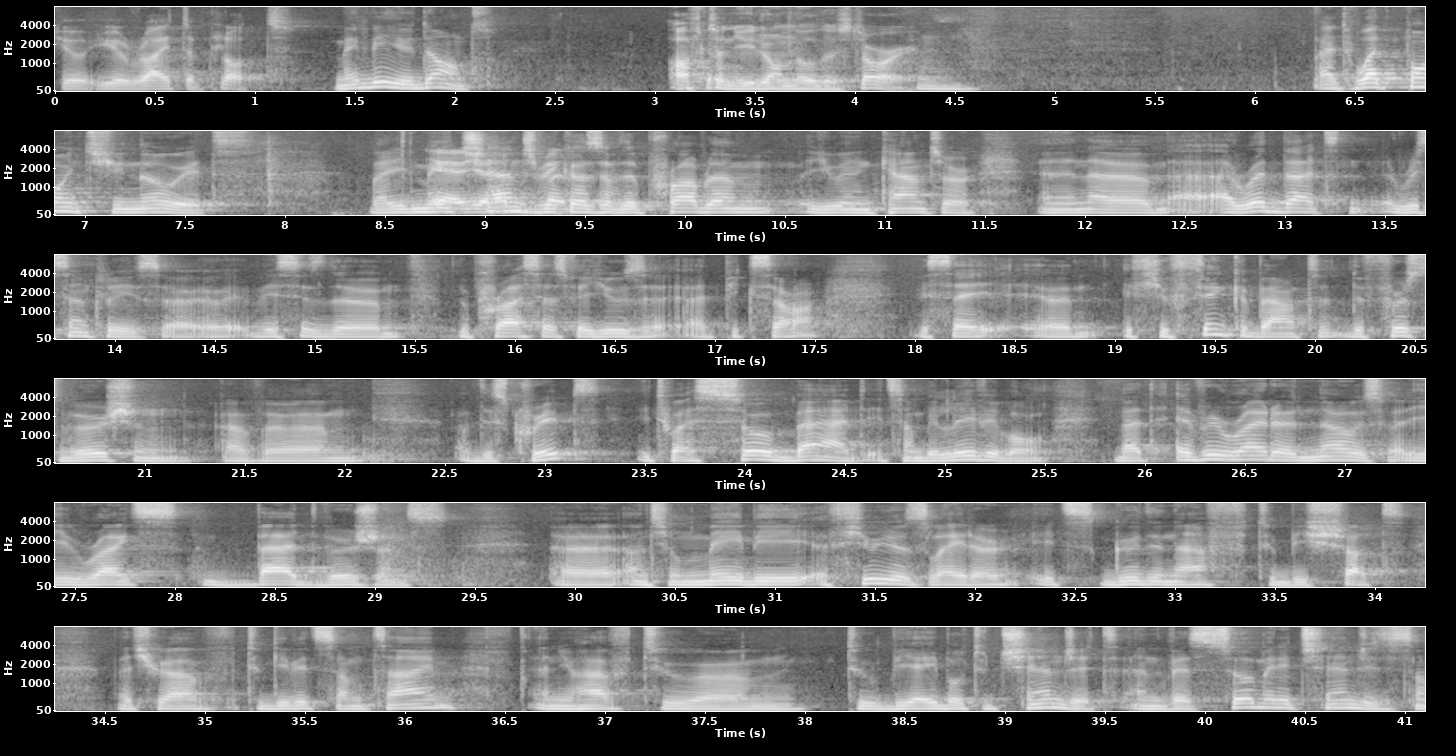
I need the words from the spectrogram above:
you, you write the plot. Maybe you don't. Often you don't know the story. Mm. At what point you know it? But it may yeah, change yeah, because of the problem you encounter. And uh, I read that recently. So this is the, the process they use at Pixar. They say um, if you think about the first version of, um, of the script, it was so bad, it's unbelievable. But every writer knows that he writes bad versions uh, until maybe a few years later it's good enough to be shot. But you have to give it some time and you have to. Um, to be able to change it. And there's so many changes, it's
